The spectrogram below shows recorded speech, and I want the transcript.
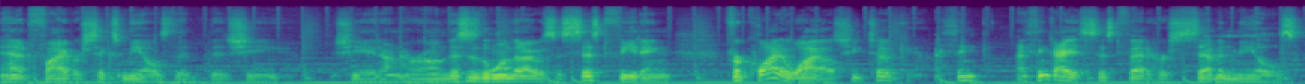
had five or six meals that, that she she ate on her own. This is the one that I was assist feeding for quite a while. She took, I think, I think I assist fed her seven meals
